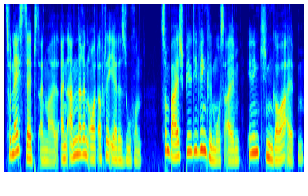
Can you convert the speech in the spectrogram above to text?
zunächst selbst einmal einen anderen Ort auf der Erde suchen. Zum Beispiel die Winkelmoosalm in den Chiemgauer Alpen.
